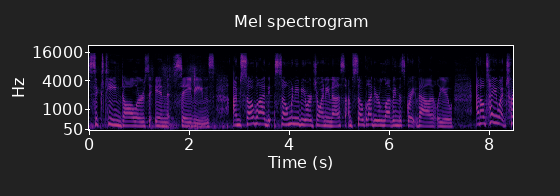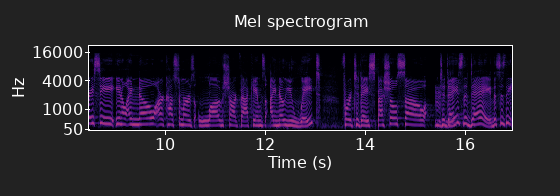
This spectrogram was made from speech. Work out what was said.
$16 in savings. I'm so glad so many of you are joining us. I'm so glad you're loving this great value. And I'll tell you what, Tracy, you know, I know our customers love Shark vacuums. I know you wait for today's special. So mm -hmm. today's the day. This is the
